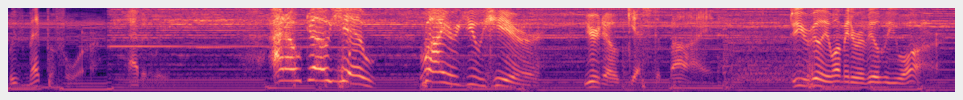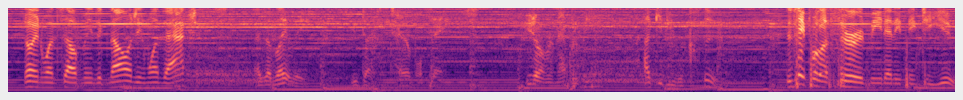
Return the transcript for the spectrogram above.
We've met before, haven't we? I don't know you! Why are you here? You're no guest of mine. Do you really want me to reveal who you are? Knowing oneself means acknowledging one's actions. As of lately, You've done some terrible things. You don't remember me? I'll give you a clue. Does April the 3rd mean anything to you?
